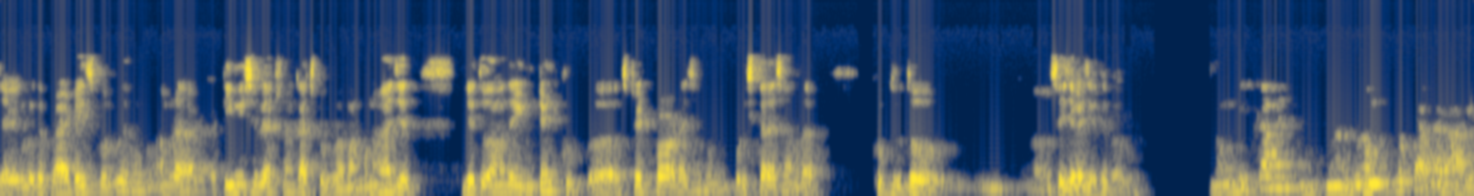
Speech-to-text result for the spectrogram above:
জায়গাগুলোকে প্রায়োরিটাইজ করব এবং আমরা টিম হিসেবে একসঙ্গে কাজ করব। আমার মনে হয় যে, যেহেতু আমাদের ইন্টেন্ট খুব স্ট্রেট ফরওয়ার্ড আছে এবং পরিষ্কার আছে, আমরা খুব দ্রুত সেই জায়গায় যেতে পারব। আপনারা আগে?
